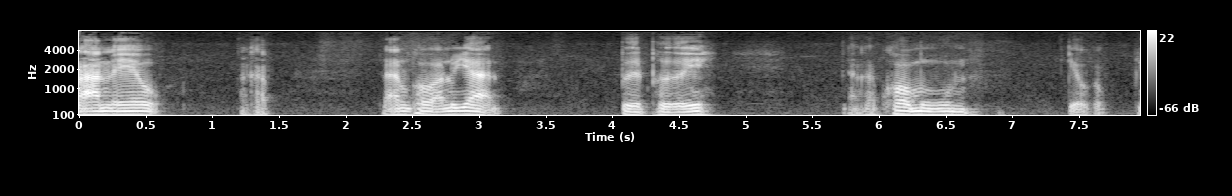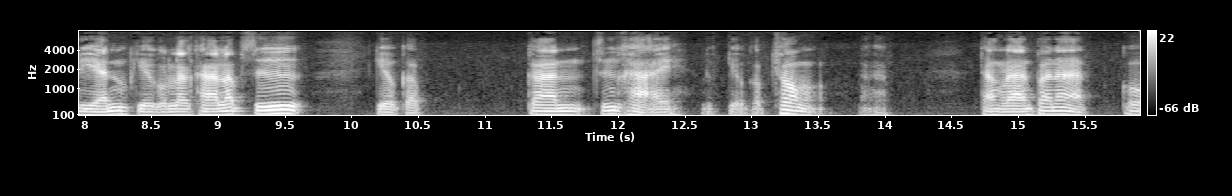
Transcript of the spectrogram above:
ร้านแล้วนะครับ ร้านก็อนุญาตเปิดเผย นะครับ ข้อมูลเกี่ยวกับเหรียญเกี่ยวกับราคารับซื้อ เกี่ยวกับการซื้อขายหรือเกี่ยวกับช่องนะครับ ทางร้านป้านาดก็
